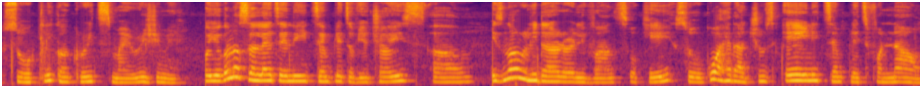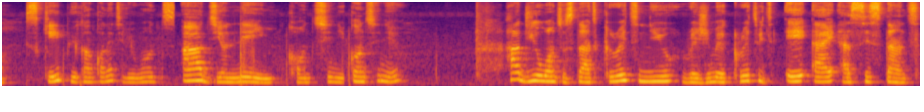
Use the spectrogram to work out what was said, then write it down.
So click on create my resume. So you're gonna select any template of your choice. Um it's not really that relevant okay? So go ahead and choose any template for now. Skip you can connect if you want. Add your name. Continue. Continue. How do you want to start? Create new resume. Create with ai assistant.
